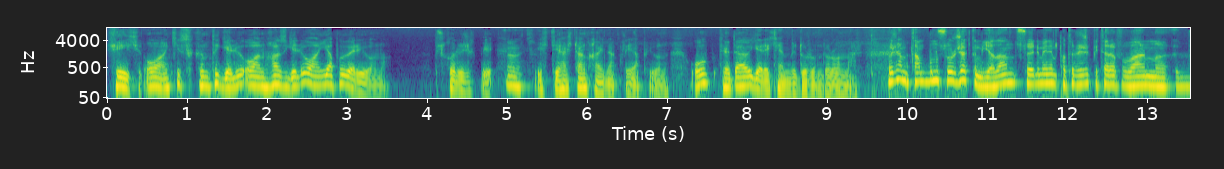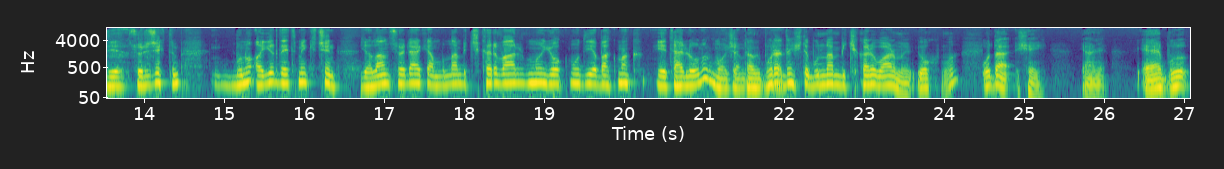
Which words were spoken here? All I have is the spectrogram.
şey için. O anki sıkıntı geliyor. O an haz geliyor. O an yapı veriyor onu. Psikolojik bir Evet. ihtiyaçtan kaynaklı yapıyor onu. O tedavi gereken bir durumdur onlar. Hocam tam bunu soracaktım. Yalan söylemenin patolojik bir tarafı var mı diye söyleyecektim. Bunu ayırt etmek için yalan söylerken bundan bir çıkarı var mı yok mu diye bakmak yeterli olur mu hocam? Tabii burada işte bundan bir çıkarı var mı yok mu? O da şey yani eğer bu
